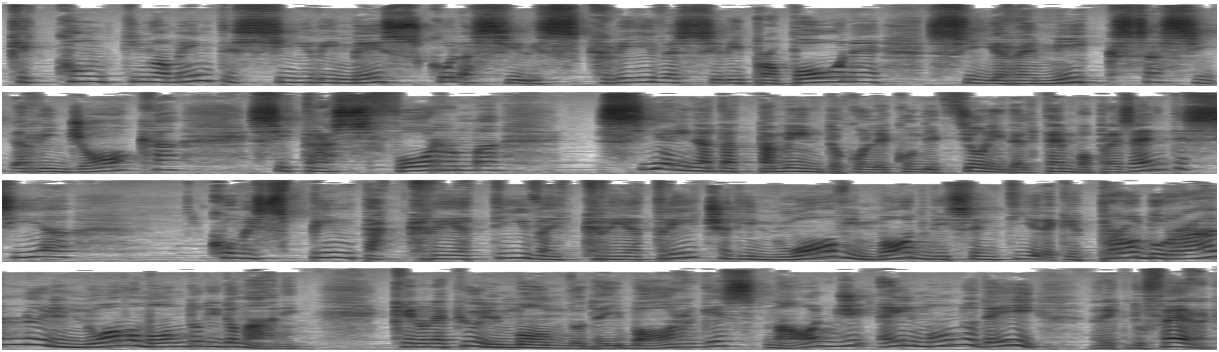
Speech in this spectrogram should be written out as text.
che continuamente si rimescola, si riscrive, si ripropone, si remixa, si rigioca, si trasforma, sia in adattamento con le condizioni del tempo presente, sia come spinta creativa e creatrice di nuovi modi di sentire che produrranno il nuovo mondo di domani, che non è più il mondo dei Borges, ma oggi è il mondo dei Ric Dufer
